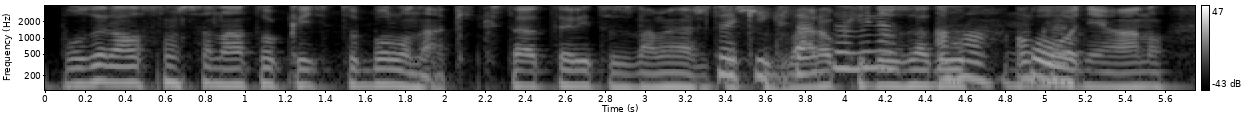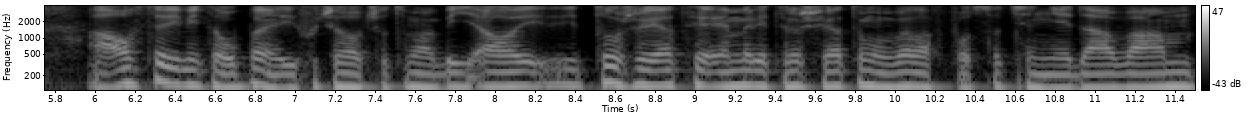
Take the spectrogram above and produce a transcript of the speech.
pozeral som sa na to, keď to bolo na Kickstarteri, to znamená, že To to, sú dva roky vina? dozadu. Aha. Pôvodne áno. A odtedy mi to úplne vyfúčalo, čo to má byť, ale to, že ja tie Emery Trash, ja tomu veľa v podstate nedávam,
